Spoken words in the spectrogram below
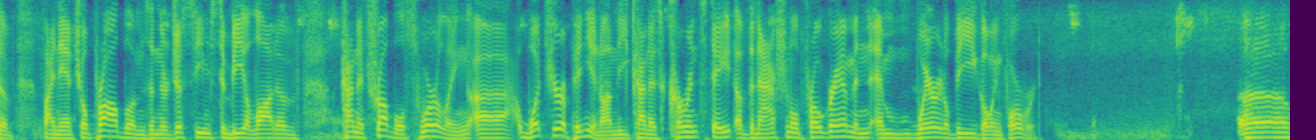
of financial problems, and there just seems to be a lot of kind of trouble swirling. Uh, what's your opinion on the kind of current state of the national program and, and where it'll be going forward? Uh,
